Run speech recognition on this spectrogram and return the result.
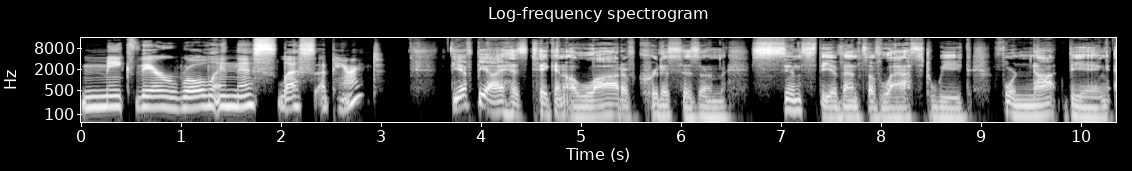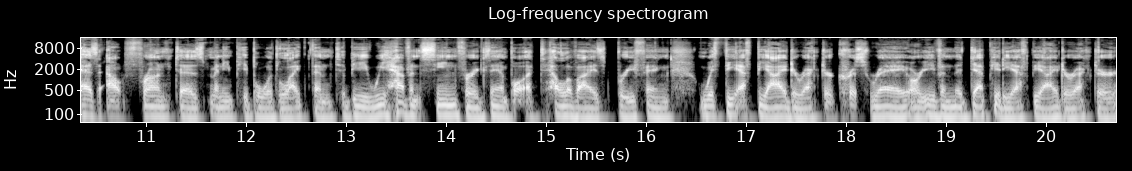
make their role in this less apparent? The FBI has taken a lot of criticism since the events of last week for not being as out front as many people would like them to be. We haven't seen, for example, a televised briefing with the FBI director, Chris Wray, or even the deputy FBI director,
